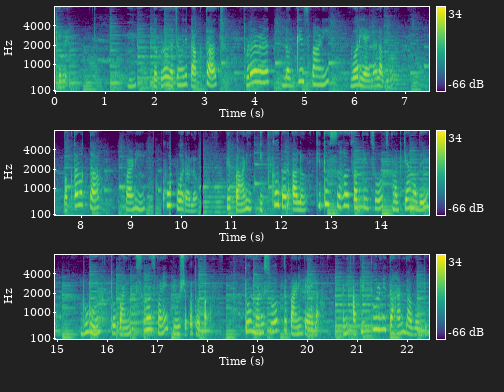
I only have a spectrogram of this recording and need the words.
केली. दगडं त्याच्यामध्ये टाकताच थोड्या वेळात लगेच पाणी वर यायला लागलं. बघता बघता पाणी खूप वर आलं. ते पाणी इतकं वर आलं की तो सहज आपली चोच मटक्यामध्ये बुडून तो पाणी सहजपणे पिऊ शकत होता. तो मनसोक्त पाणी प्यायला आणि आपली पूर्ण तहान भागवली.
